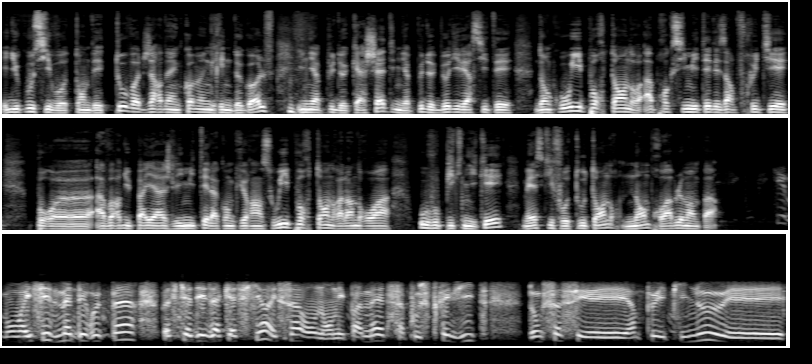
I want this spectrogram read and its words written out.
Et du coup, si vous tendez tout votre jardin comme un green de golf, il n'y a plus de cachette, il n'y a plus de biodiversité. Donc oui, pour tendre à proximité limiter des arbres fruitiers pour euh, avoir du paillage, limiter la concurrence, oui, pour tendre à l'endroit où vous pique-niquez, mais est-ce qu'il faut tout tendre? Non, probablement pas. On va essayer de mettre des repères parce qu'il y a des acacias et ça, on n'en est pas maître, ça pousse très vite. Donc ça, c'est un peu épineux et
